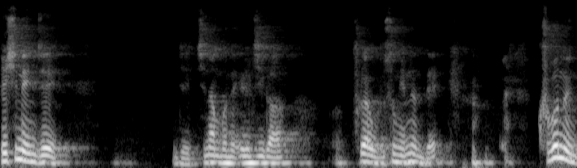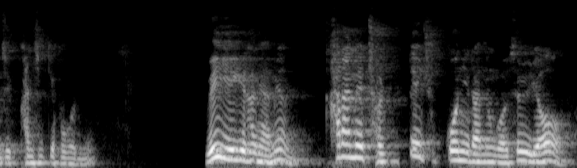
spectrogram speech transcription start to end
대신에 이제 이제 지난번에 LG가 프로야구 우승했는데 그거는 이제 관심 있게 보거든요. 왜 이 얘기를 하냐면 하나님의 절대 주권이라는 것을요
